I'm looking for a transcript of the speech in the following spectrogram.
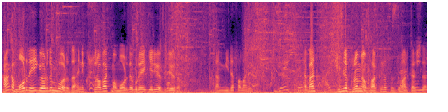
Kanka Morde'yi gördüm bu arada. Hani kusura bakma Morde buraya geliyor biliyorum. Sen mide falan... Ya ben cümle kuramıyorum farkındasınız değil mi arkadaşlar?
